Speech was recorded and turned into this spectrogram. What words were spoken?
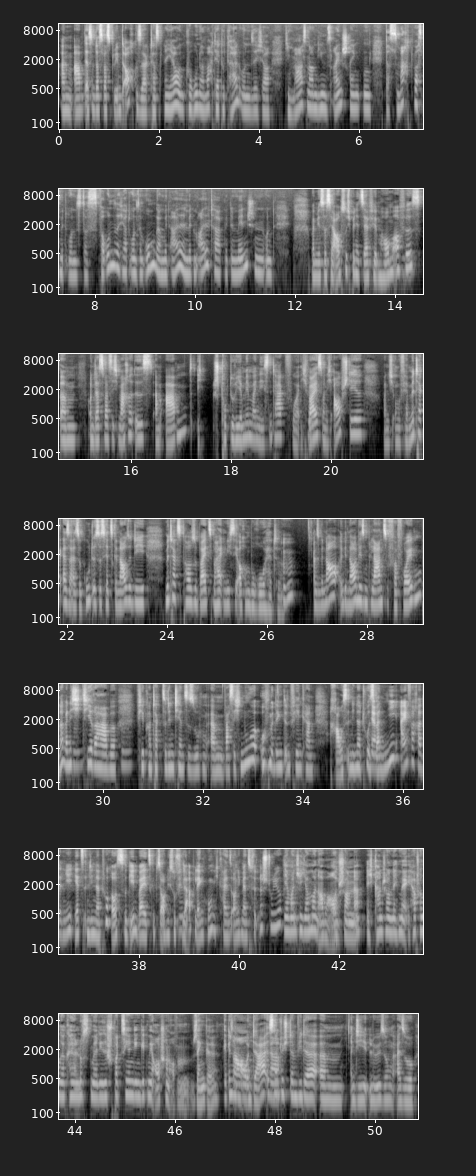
am Abendessen. Das, was du eben auch gesagt hast. Naja, und Corona macht ja total unsicher. Die Maßnahmen, die uns einschränken, das macht was mit uns. Das verunsichert uns im Umgang mit allen, mit dem Alltag, mit den Menschen. Und bei mir ist das ja auch so. Ich bin jetzt sehr viel im Homeoffice. Ähm, und das, was ich mache, ist am Abend, ich strukturiere mir meinen nächsten Tag vor. Ich weiß, wann ich aufstehe, wann ich ungefähr Mittag esse. Also gut ist es jetzt genauso die Mittagspause beizubehalten, wie ich sie auch im Büro hätte. Mhm. Also genau, genau diesen Plan zu verfolgen. Ne? Wenn ich mhm. Tiere habe, mhm. viel Kontakt zu den Tieren zu suchen. Ähm, was ich nur unbedingt empfehlen kann, raus in die Natur. Ja. Es war nie einfacher denn je, jetzt in die Natur rauszugehen, weil jetzt gibt es ja auch nicht so viele mhm. Ablenkungen. Ich kann jetzt auch nicht mehr ins Fitnessstudio. Ja, manche jammern aber auch Und schon. Ne? Ich kann schon nicht mehr, ich habe schon gar keine Lust mehr. Dieses Spazierengehen geht mir auch schon auf den Senkel. Gibt's genau, auch. und da ist ja. natürlich dann wieder ähm, die Lösung. Also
